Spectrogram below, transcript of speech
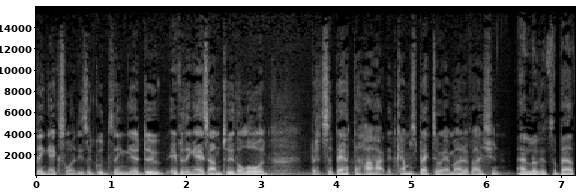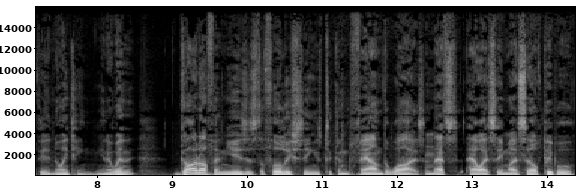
being excellent is a good thing. You know, do everything as unto the Lord. but it's about the heart. It comes back to our motivation. And look, it's about the anointing. You know, when God often uses the foolish things to confound the wise, and that's how I see myself. People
